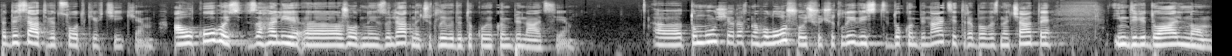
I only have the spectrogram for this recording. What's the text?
50% тільки. А у когось взагалі е, жодний ізолят не чутливий до такої комбінації. Е, Тому ще раз наголошую, що чутливість до комбінацій треба визначати індивідуально.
